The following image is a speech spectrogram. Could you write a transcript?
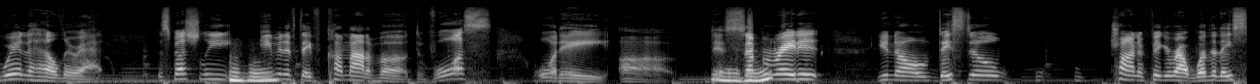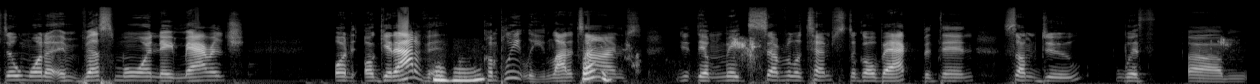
where the hell they're at, especially Mhm. even if they've come out of a divorce or they uh, they're separated. You know, they still trying to figure out whether they still want to invest more in their marriage or or get out of it Mhm. completely. A lot of times you- they'll make several attempts to go back, but then some do with um,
